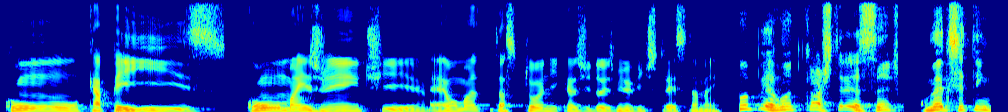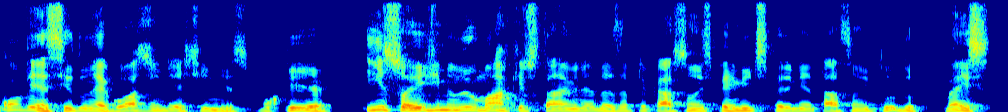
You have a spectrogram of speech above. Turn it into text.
com KPIs, com mais gente, é uma das tônicas de 2023 também. Uma pergunta que eu acho interessante: como é que você tem convencido o negócio de investir nisso? Porque isso aí diminui o market time né, das aplicações, permite experimentação e tudo, mas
